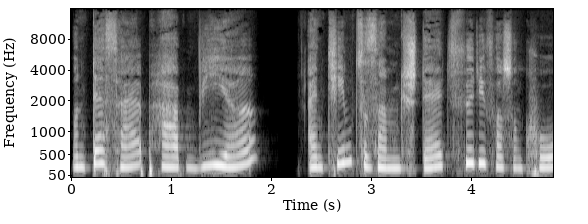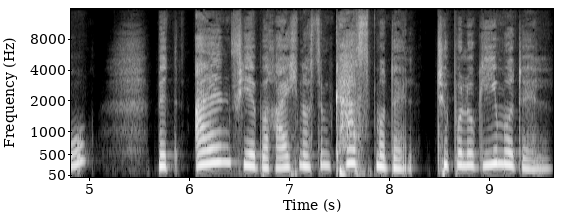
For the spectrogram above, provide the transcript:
Und deshalb haben wir ein Team zusammengestellt für die Voss Co. mit allen vier Bereichen aus dem CAST-Modell, Typologie-Modell.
